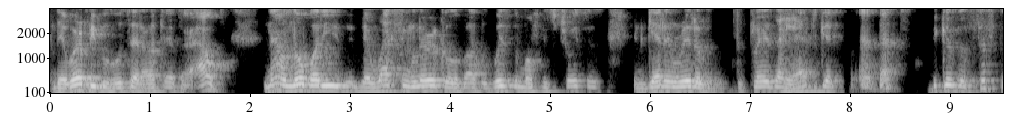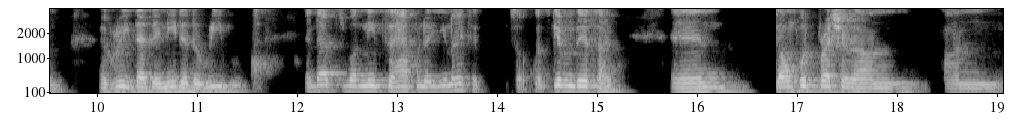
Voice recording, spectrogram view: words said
There were people who said Arteta out. Now nobody, they're waxing lyrical about the wisdom of his choices and getting rid of the players that he had to get. That's because the system agreed that they needed a reboot. And that's what needs to happen at United. So let's give them their time and don't put pressure on on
